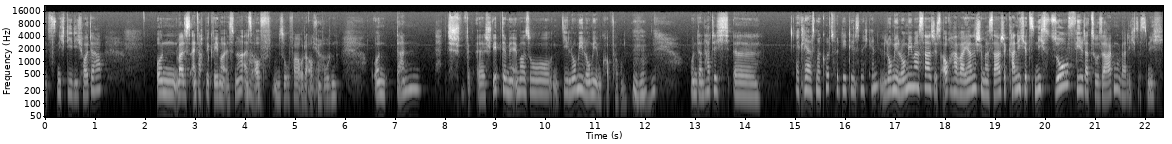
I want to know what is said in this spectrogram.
ist nicht die, die ich heute habe. Und weil es einfach bequemer ist, ne, als mhm. auf dem Sofa oder auf ja. dem Boden. Und dann äh, schwebte mir immer so die Lomi Lomi im Kopf herum. Mhm. Und dann hatte ich äh, Erklär das mal kurz für die, die es nicht kennen. Lomi Lomi Massage ist auch hawaiianische Massage. Kann ich jetzt nicht so viel dazu sagen, weil ich das nicht.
